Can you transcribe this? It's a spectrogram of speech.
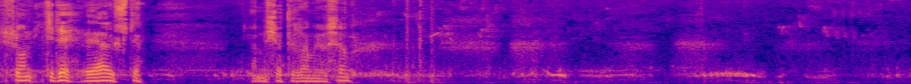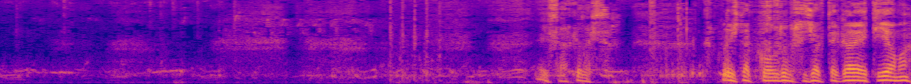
son 2'de veya 3'te yanlış hatırlamıyorsam Neyse arkadaşlar. 45 dakika oldu bu sıcakta gayet iyi ama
